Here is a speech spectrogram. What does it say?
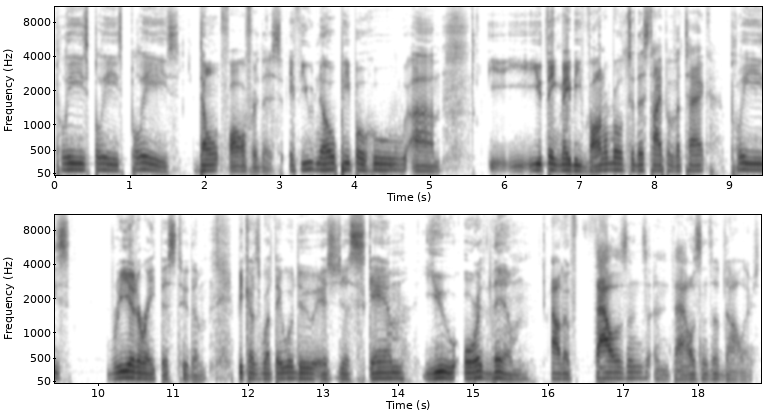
Please, please, please don't fall for this. If you know people who um, you think may be vulnerable to this type of attack, please reiterate this to them because what they will do is just scam you or them out of thousands and thousands of dollars.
